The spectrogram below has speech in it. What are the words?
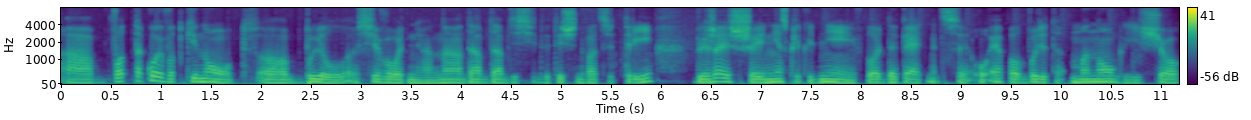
А, вот такой вот киноут а, был сегодня на WWDC 2023. В ближайшие несколько дней, вплоть до пятницы, у Apple будет много еще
